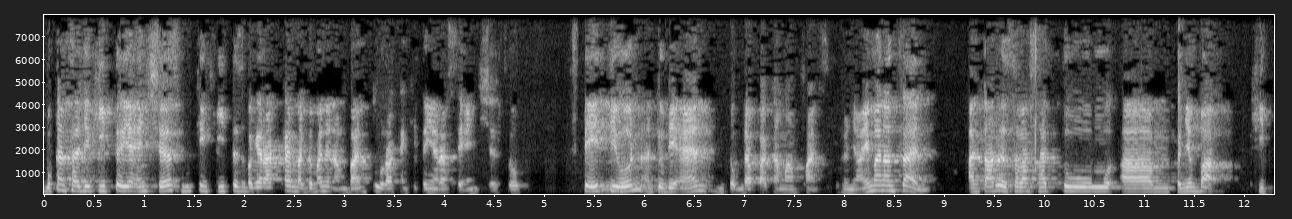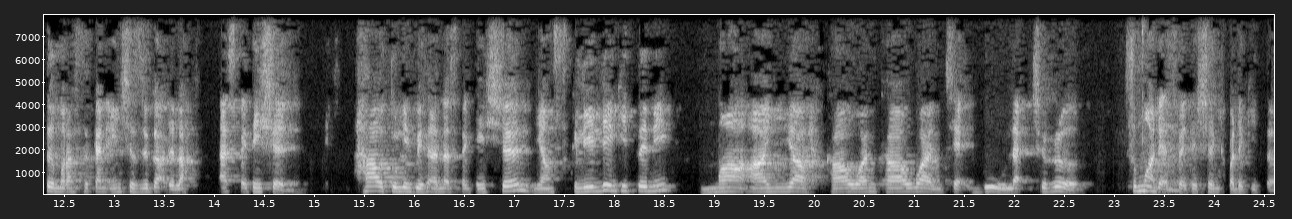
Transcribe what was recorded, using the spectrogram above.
bukan saja kita yang anxious, mungkin kita sebagai rakan bagaimana nak bantu rakan kita yang rasa anxious. So, stay tune until the end untuk mendapatkan manfaat sepenuhnya. Aiman Azlan, antara salah satu um, penyebab kita merasakan anxious juga adalah expectation. How to live with an expectation yang sekeliling kita ni mak ayah, kawan-kawan, cikgu, lecturer, semua ada expectation kepada kita.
